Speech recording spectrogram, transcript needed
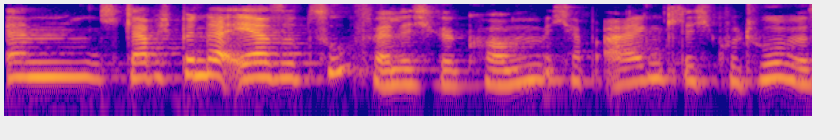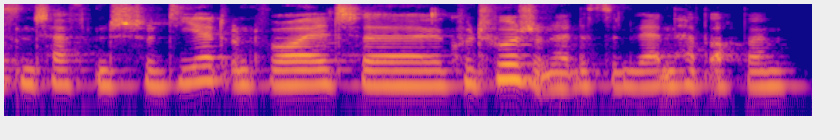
Ähm, ich glaube, ich bin da eher so zufällig gekommen. Ich habe eigentlich Kulturwissenschaften studiert und wollte Kulturjournalistin werden, habe auch beim,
